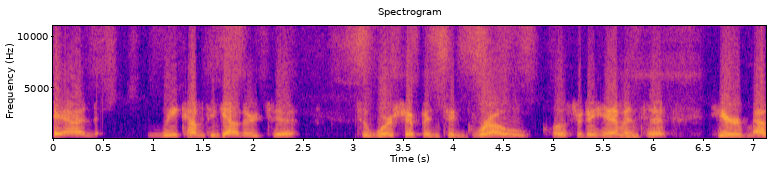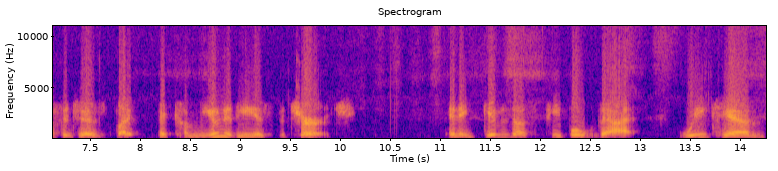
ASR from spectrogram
And we come together to to worship and to grow closer to him and to hear messages, but the community is the church. And it gives us people that we can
